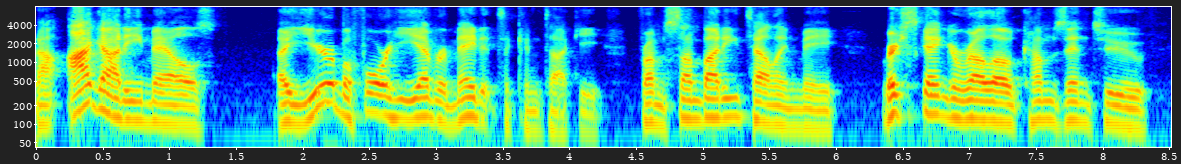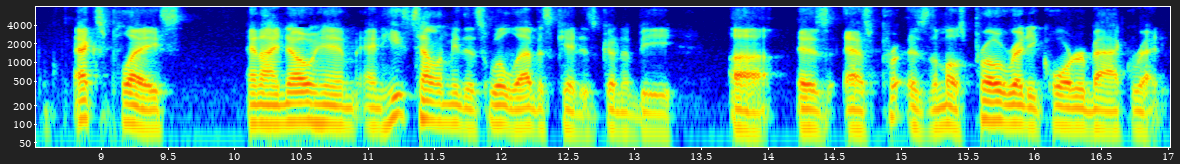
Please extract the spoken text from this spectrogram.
Now I got emails a year before he ever made it to Kentucky from somebody telling me Rich Scangarello comes into X place and I know him and he's telling me this Will Levis kid is going to be uh is as pro, as the most pro ready quarterback ready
